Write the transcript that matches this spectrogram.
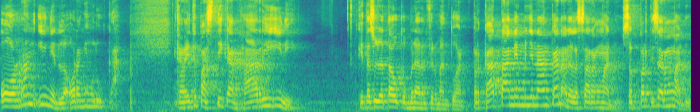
orang ini adalah orang yang luka. Karena itu pastikan hari ini kita sudah tahu kebenaran firman Tuhan. Perkataan yang menyenangkan adalah sarang madu, seperti sarang madu.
